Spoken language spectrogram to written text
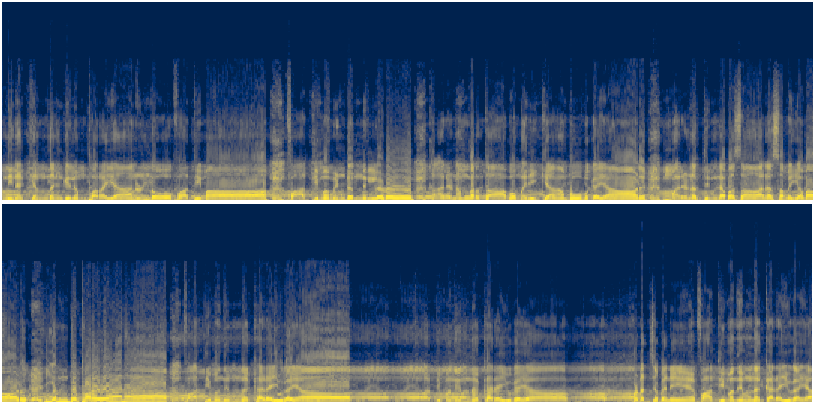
നിനക്കെന്തെങ്കിലും പറയാനുണ്ടോ ഫാത്തിമ? ഫാത്തിമ മിണ്ടുന്നില്ലടോ. കാരണം ഭർത്താവ് മരിക്കാൻ പോവുകയാണ്. മരണത്തിന്റെ അവസാന സമയമാണ്. എന്ത് പറയാനാ. ഫാത്തിമ നിന്ന് കരയുകയാ. ഫാത്തിമ നിന്ന് കരയുകയാ. പടച്ചവനെ ഫാത്തിമ നിന്ന് കരയുകയാ.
